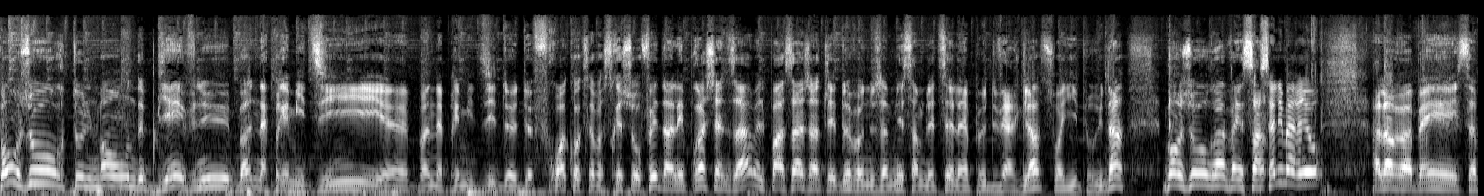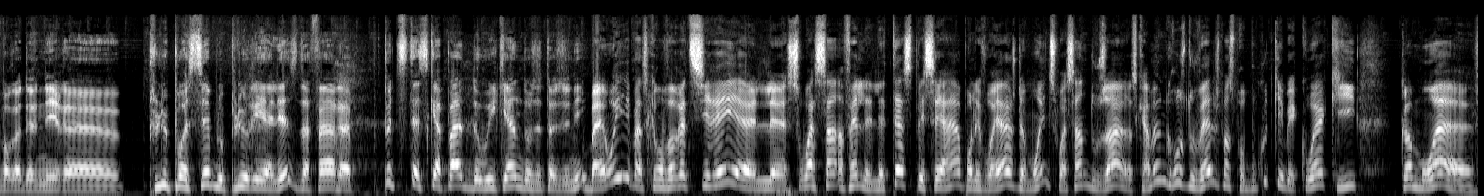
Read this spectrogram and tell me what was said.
Bonjour tout le monde, bienvenue, bon après-midi, euh, bon après-midi de, de froid, quoique ça va se réchauffer dans les prochaines heures, mais le passage entre les deux va nous amener, semble-t-il, un peu de verglas, soyez prudents. Bonjour euh, Vincent. Salut Mario. Alors, euh, ben, ça va redevenir euh, plus possible ou plus réaliste de faire petite escapade de week-end aux États-Unis? Ben oui, parce qu'on va retirer euh, le 60, en fait, le, le test PCR pour les voyages de moins de 72 heures. C'est quand même une grosse nouvelle, je pense, pour beaucoup de Québécois qui, comme moi, euh,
